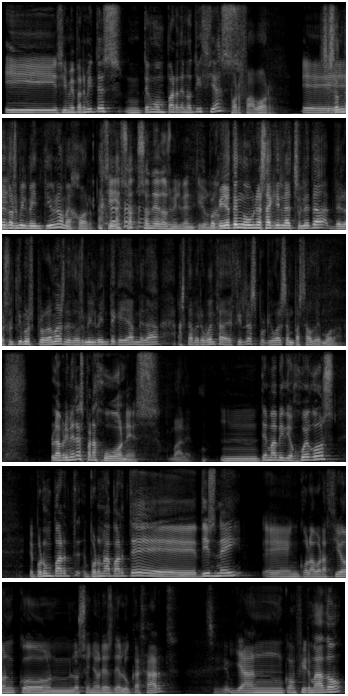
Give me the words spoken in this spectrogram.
Y si me permites, tengo un par de noticias. Por favor. Eh, Si son de 2021, mejor. Sí, son, son de 2021. Porque yo tengo unas aquí en la chuleta de los últimos programas de 2020 que ya me da hasta vergüenza decirlas porque igual se han pasado de moda. La primera es para jugones. Vale. Mm, tema videojuegos. Eh, por, un por una parte, eh, Disney, eh, en colaboración con los señores de LucasArts, Sí. ya han confirmado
